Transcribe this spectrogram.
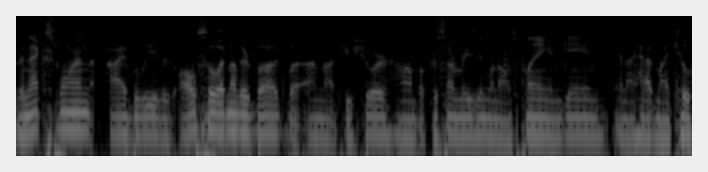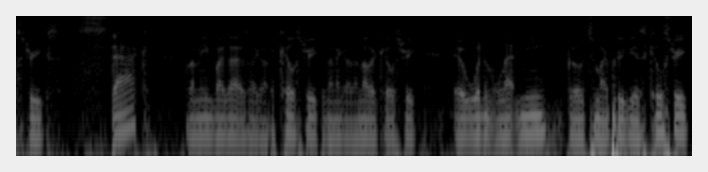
The next one I believe is also another bug, but I'm not too sure. Um, but for some reason, when I was playing in game and I had my kill streaks stack, what I mean by that is I got a kill streak and then I got another kill streak. It wouldn't let me go to my previous kill streak.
